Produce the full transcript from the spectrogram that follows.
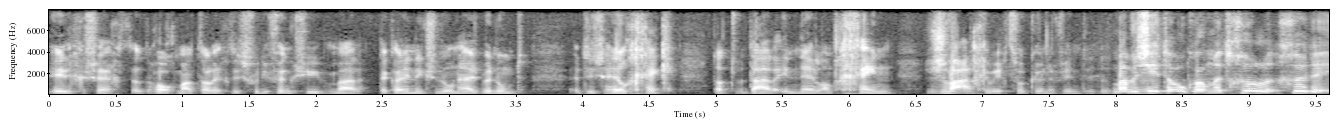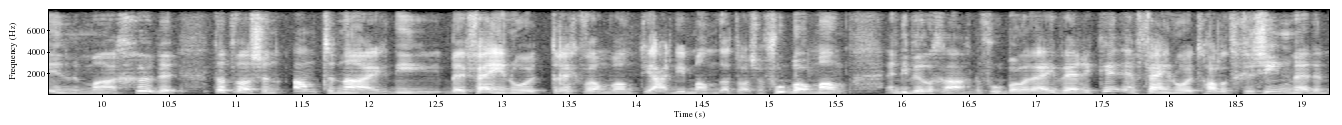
eerlijk gezegd dat Hoogmaat allicht is voor die functie, maar daar kan je niks aan doen, hij is benoemd. Het is heel gek dat we daar in Nederland geen zwaargewicht voor kunnen vinden. Maar we zitten ook al met Gudde in de maag. Gudde, dat was een ambtenaar die bij Feyenoord terecht kwam. Want ja, die man dat was een voetbalman. En die wilde graag in de voetballerij werken. En Feyenoord had het gezien met hem.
